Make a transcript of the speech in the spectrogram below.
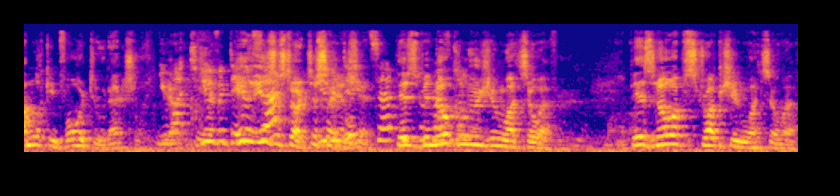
I'm looking forward to it, actually. You Yeah. want, do you have a date Here- set? Here's the start, just Do so you you have a date understand. set, There's Mr. been no collusion whatsoever. There's no obstruction whatsoever.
